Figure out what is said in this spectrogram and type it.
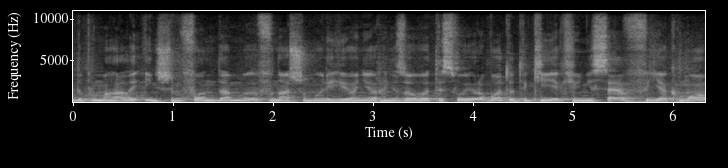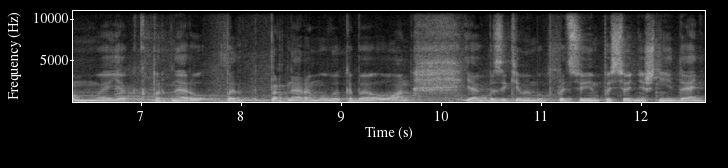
допомагали іншим фондам в нашому регіоні організовувати свою роботу, такі як ЮНІСЕФ, як МОМ, як партнеру пар- партнерам УВКБ ООН, якби з якими ми працюємо по сьогоднішній день.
